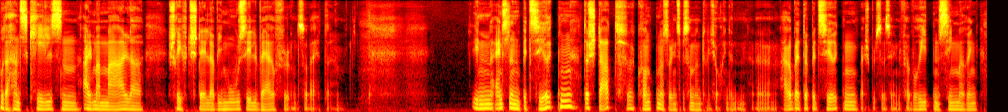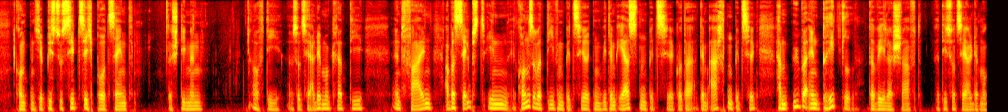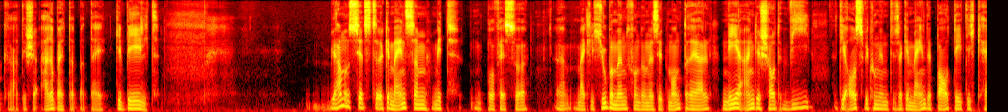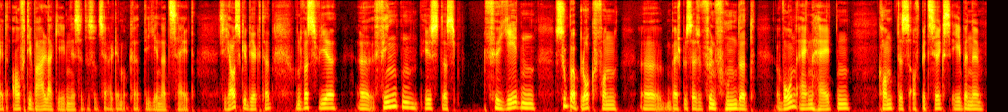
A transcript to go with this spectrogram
oder Hans Kelsen, Alma Mahler, Schriftsteller wie Musil, Werfel und so weiter. In einzelnen Bezirken der Stadt konnten, also insbesondere natürlich auch in den äh, Arbeiterbezirken, beispielsweise in Favoriten, Simmering, konnten hier bis zu 70 Prozent der Stimmen auf die Sozialdemokratie entfallen. Aber selbst in konservativen Bezirken wie dem ersten Bezirk oder dem achten Bezirk haben über ein Drittel der Wählerschaft die Sozialdemokratische Arbeiterpartei gewählt. Wir haben uns jetzt gemeinsam mit Professor äh, Michael Huberman von der Universität Montreal näher angeschaut, wie die Auswirkungen dieser Gemeindebautätigkeit auf die Wahlergebnisse der Sozialdemokratie jener Zeit sich ausgewirkt hat. Und was wir äh, finden, ist, dass für jeden Superblock von äh, beispielsweise 500 Wohneinheiten kommt es auf Bezirksebene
